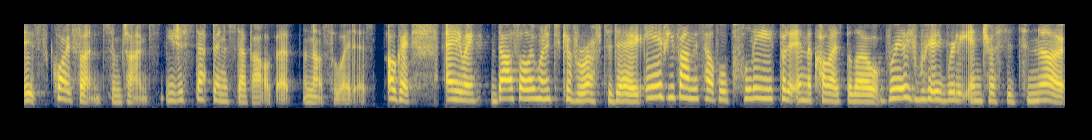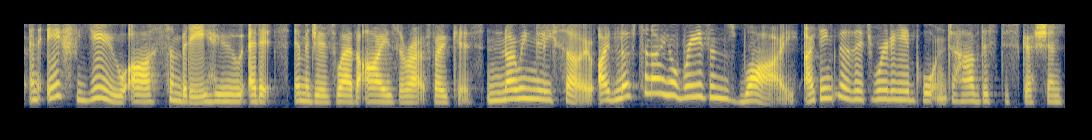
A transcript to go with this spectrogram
it's quite fun sometimes. You just step in and step out of it, and that's the way it is. Okay, anyway, that's all I wanted to cover off today. If you found this helpful, please put it in the comments below. Really, really, really interested to know. And if you are somebody who edits images where the eyes are out of focus, knowingly so, I'd love to know your reasons why. I think that it's really important to have this discussion.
